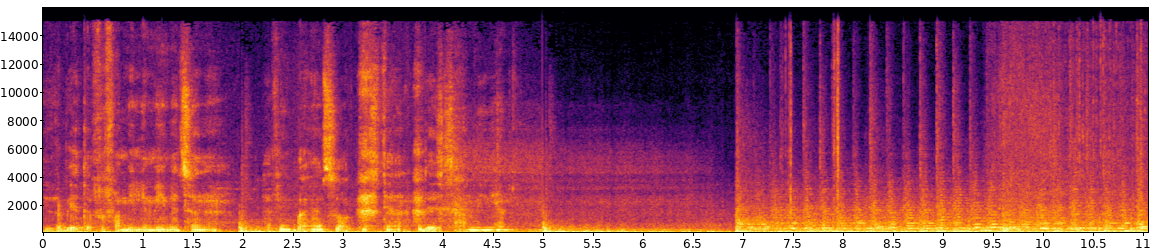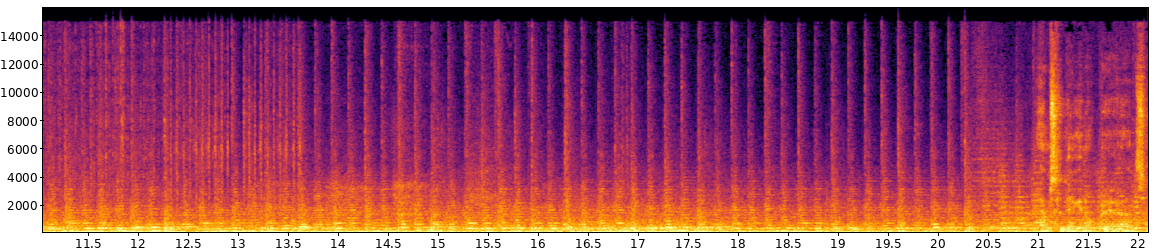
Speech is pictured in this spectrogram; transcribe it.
Du arbetar för familjen Mimitsson nu. Här finns bara en sak Christian, och det är sanningen. Hemsligen opererad så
